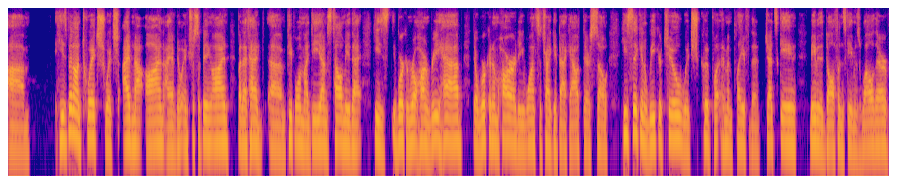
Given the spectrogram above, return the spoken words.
Um, he's been on Twitch, which I'm not on. I have no interest of being on, but I've had um, people in my DMs tell me that he's working real hard in rehab. They're working him hard. He wants to try to get back out there. So he's thinking a week or two, which could put him in play for the Jets game, maybe the Dolphins game as well there.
